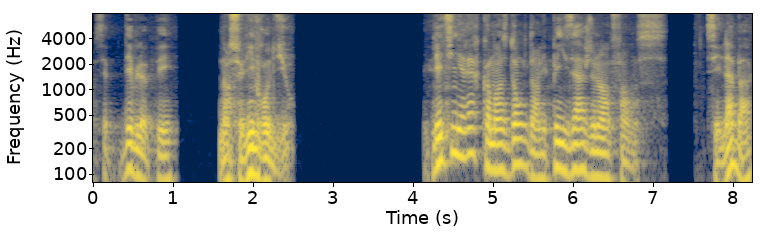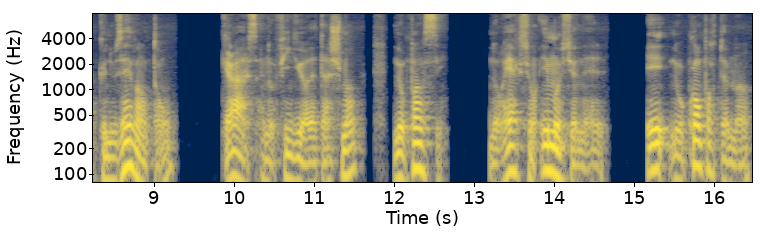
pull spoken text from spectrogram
concept développé dans ce livre audio. L'itinéraire commence donc dans les paysages de l'enfance. C'est là-bas que nous inventons, grâce à nos figures d'attachement, nos pensées, nos réactions émotionnelles et nos comportements,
